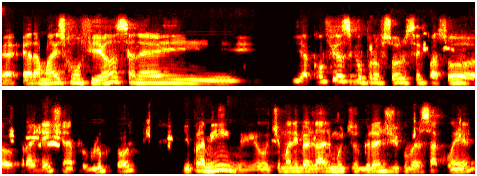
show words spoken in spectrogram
é, era mais confiança, né? E, e a confiança que o professor sempre passou para a gente, né? Para o grupo todo. E para mim, eu tinha uma liberdade muito grande de conversar com ele.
